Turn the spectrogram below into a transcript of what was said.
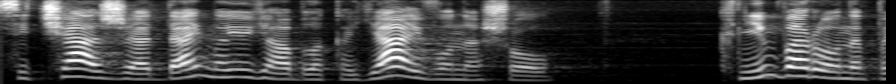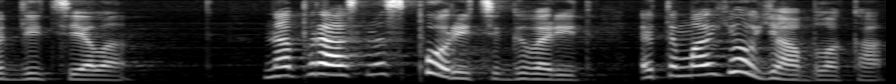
Сейчас же отдай мое яблоко, я его нашел. К ним ворона подлетела. Напрасно спорите, говорит, это мое яблоко.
